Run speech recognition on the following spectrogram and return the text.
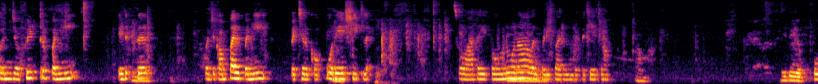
கொஞ்சம் ஃபில்ட்ரு பண்ணி எடுத்து கொஞ்சம் கம்பைல் பண்ணி வச்சுருக்கோம். ஒரே ஷீட்டில் ஸோ அதை இப்போ ஒன்று ஒன்றா அவர் படிப்பார் நம்ம இப்போ கேட்கலாம். ஆமாம் இது எப்போ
